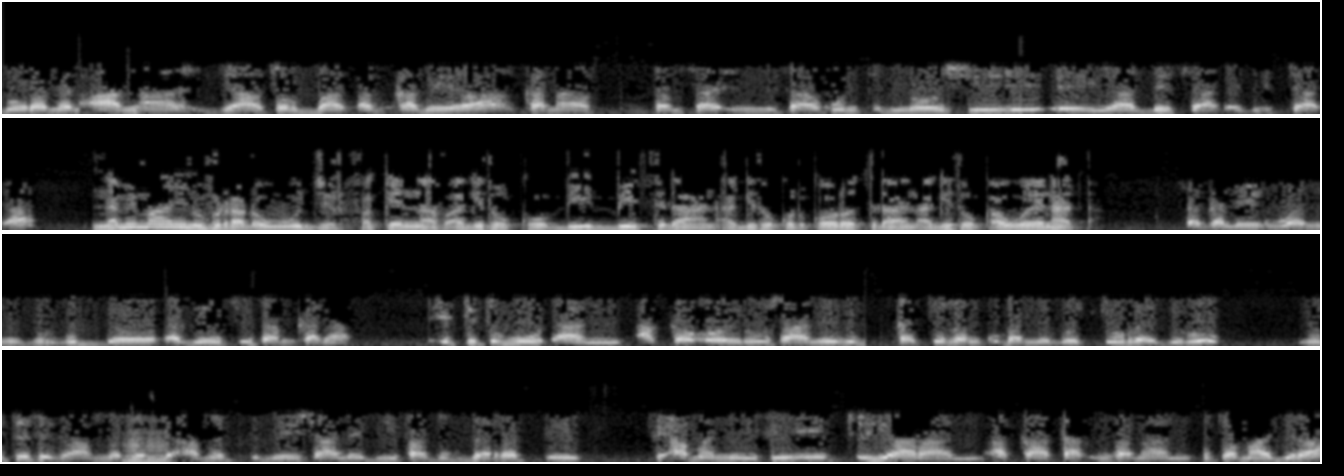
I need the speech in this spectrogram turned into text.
Boorana aanaa ja'a torbaa qaqqabeera. Kanaaf tamsaa'inni isaa kun xinnoo ishii yaaddessaadha jechaadha. Nami maaliin ofirraa dhowwuu jira? Fakkeenyaaf agi tokko biibbiitti dhaan, agi tokko qorqoorrootti dhaan, agi tokko qawweenaadha. Sagaleewwan gurguddoo dhageessisan kana itti tumuudhaan akka ooyiruu isaanii achirra hin qubanne gochuurra jiru. Nutis egaa amma danda'ametti meeshaalee biifaa dugda irratti fe'amanii fi xiyyaaraan akkaataa kanaan butamaa jira.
